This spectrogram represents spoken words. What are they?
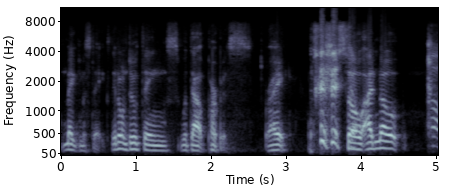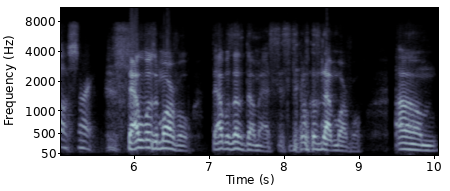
make mistakes. They don't do things without purpose, right? so I know Oh, sorry. that was a Marvel. That was us dumbasses. That was not Marvel. Um,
